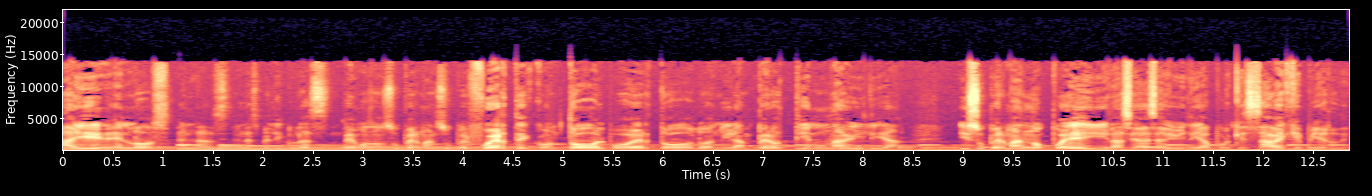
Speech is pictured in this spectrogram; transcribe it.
Ahí en, los, en, las, en las películas vemos un Superman súper fuerte, con todo el poder, todos lo admiran, pero tiene una habilidad. Y Superman no puede ir hacia esa habilidad porque sabe que pierde.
